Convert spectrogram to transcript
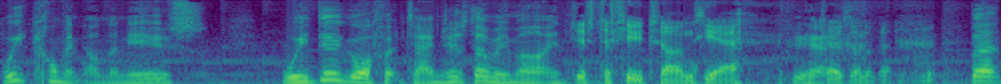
We comment on the news. We do go off at tangents, don't we, Martin? Just a few times, yeah. Yeah. Goes on a bit. But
